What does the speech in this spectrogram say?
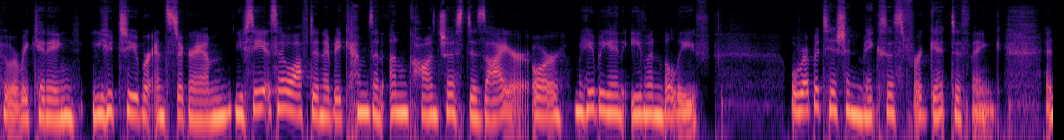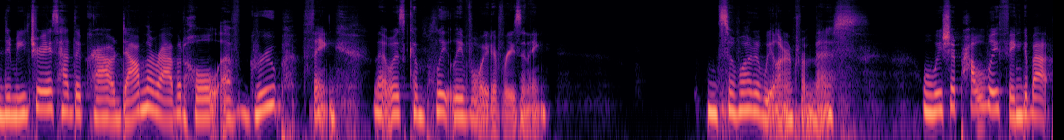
who are we kidding? YouTube or Instagram, you see it so often it becomes an unconscious desire or maybe an even belief. Well, repetition makes us forget to think. And Demetrius had the crowd down the rabbit hole of group think that was completely void of reasoning. And so, what did we learn from this? Well, we should probably think about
